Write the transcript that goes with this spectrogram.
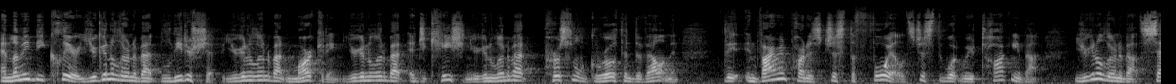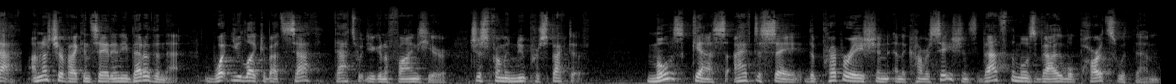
And let me be clear you're going to learn about leadership, you're going to learn about marketing, you're going to learn about education, you're going to learn about personal growth and development the environment part is just the foil. It's just what we're talking about. You're going to learn about Seth. I'm not sure if I can say it any better than that. What you like about Seth, that's what you're going to find here, just from a new perspective. Most guests, I have to say, the preparation and the conversations, that's the most valuable parts with them.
